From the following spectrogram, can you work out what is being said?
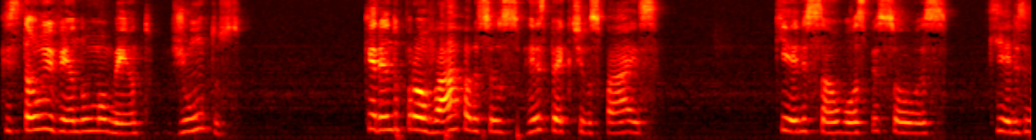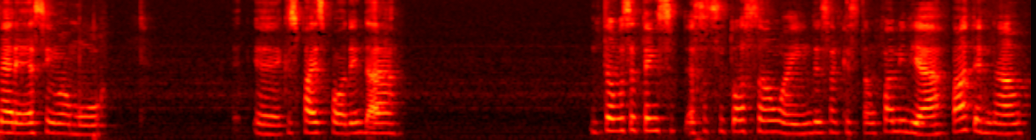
que estão vivendo um momento juntos, querendo provar para os seus respectivos pais que eles são boas pessoas, que eles merecem o amor é, que os pais podem dar. Então você tem essa situação ainda, essa questão familiar, paternal,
